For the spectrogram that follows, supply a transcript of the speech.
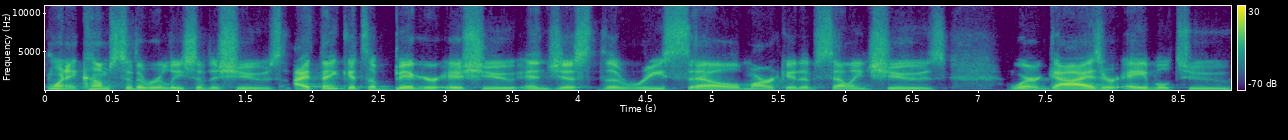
when it comes to the release of the shoes. I think it's a bigger issue in just the resale market of selling shoes where guys are able to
